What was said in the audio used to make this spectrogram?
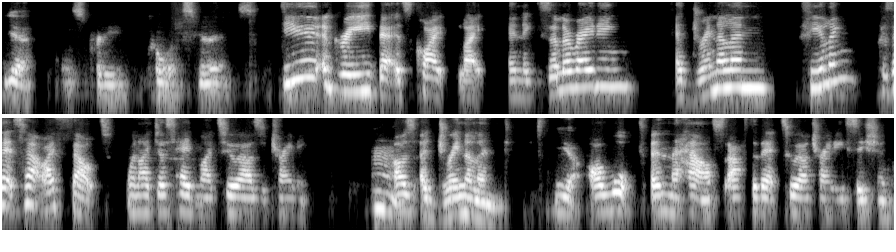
yeah, it was pretty cool experience. Do you agree that it's quite like an exhilarating adrenaline feeling? Because that's how I felt when I just had my two hours of training. I was adrenaline. Yeah, I walked in the house after that two hour training session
